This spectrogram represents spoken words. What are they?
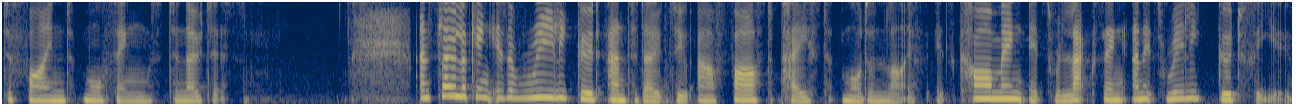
to find more things to notice. And slow looking is a really good antidote to our fast paced modern life. It's calming, it's relaxing, and it's really good for you.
